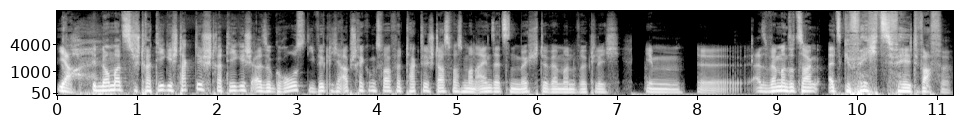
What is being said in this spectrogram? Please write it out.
Ja, nochmal strategisch-taktisch. Strategisch also groß, die wirkliche Abschreckungswaffe. Taktisch das, was man einsetzen möchte, wenn man wirklich im, äh, also wenn man sozusagen als Gefechtsfeldwaffe,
